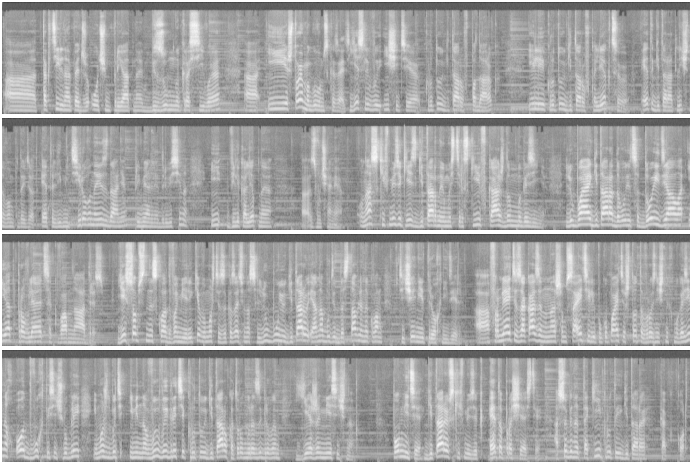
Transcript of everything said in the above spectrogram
А, тактильно, опять же, очень приятная, безумно красивая. А, и что я могу вам сказать? Если вы ищете крутую гитару в подарок или крутую гитару в коллекцию, эта гитара отлично вам подойдет. Это лимитированное издание, премиальная древесина и великолепное а, звучание. У нас в Skiff Music есть гитарные мастерские в каждом магазине. Любая гитара доводится до идеала и отправляется к вам на адрес. Есть собственный склад в Америке, вы можете заказать у нас любую гитару, и она будет доставлена к вам в течение трех недель. Оформляйте заказы на нашем сайте или покупайте что-то в розничных магазинах от 2000 рублей, и может быть именно вы выиграете крутую гитару, которую мы разыгрываем ежемесячно. Помните, гитары в Skiff Music – это про счастье. Особенно такие крутые гитары, как Корт.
